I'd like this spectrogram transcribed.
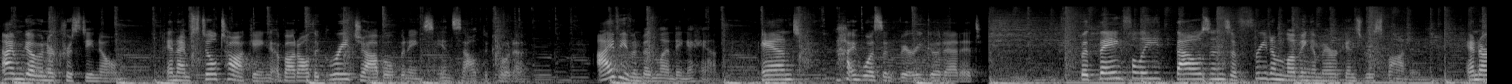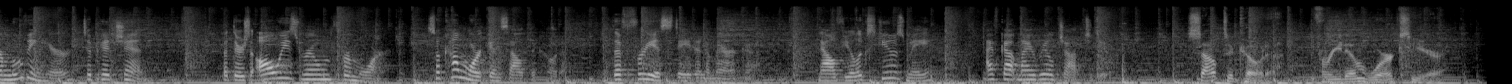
I'm Governor Kristi Noem, and I'm still talking about all the great job openings in South Dakota. I've even been lending a hand, and I wasn't very good at it. But thankfully, thousands of freedom loving Americans responded and are moving here to pitch in. But there's always room for more. So come work in South Dakota, the freest state in America. Now, if you'll excuse me, I've got my real job to do. South Dakota. Freedom works here.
